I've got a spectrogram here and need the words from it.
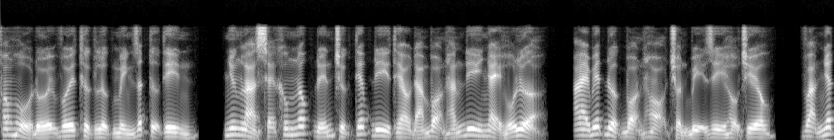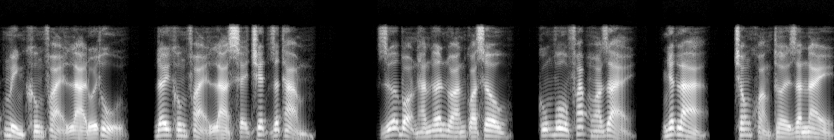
phong hổ đối với thực lực mình rất tự tin, nhưng là sẽ không ngốc đến trực tiếp đi theo đám bọn hắn đi nhảy hố lửa, ai biết được bọn họ chuẩn bị gì hậu chiêu, vạn nhất mình không phải là đối thủ, đây không phải là sẽ chết rất thảm. Giữa bọn hắn ân đoán quá sâu, cũng vô pháp hóa giải, nhất là, trong khoảng thời gian này,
